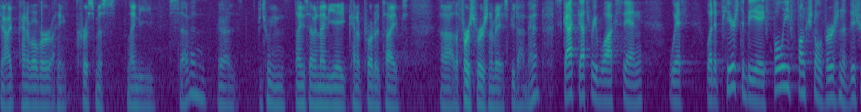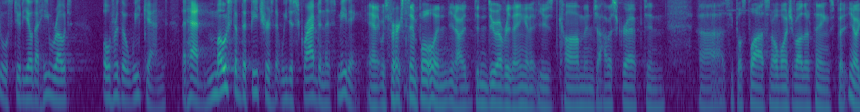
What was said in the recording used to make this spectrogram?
you know, I kind of over, I think, Christmas 97, uh, between 97 and 98, kind of prototyped uh, the first version of ASP.NET. Scott Guthrie walks in with what appears to be a fully functional version of Visual Studio that he wrote over the weekend that had most of the features that we described in this meeting. And it was very simple and you know it didn't do everything and it used COM and JavaScript and uh, C++ and a whole bunch of other things. But you know,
